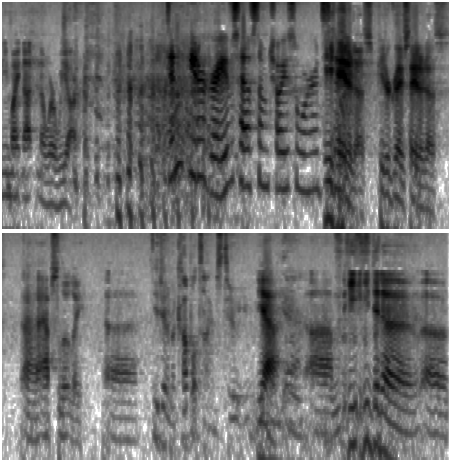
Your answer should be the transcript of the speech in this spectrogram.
and he might not know where we are. Didn't Peter Graves have some choice words? He too? hated us. Peter Graves hated us. Uh, absolutely. Uh, You did him a couple times too. You- Yeah. Yeah. Um, he, he did a, a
